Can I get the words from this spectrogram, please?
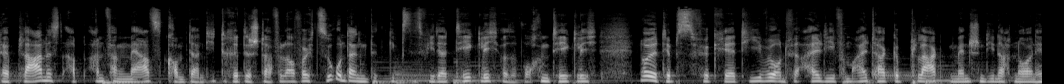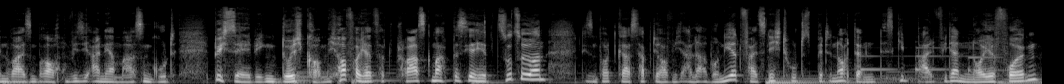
der Plan ist, ab Anfang März kommt dann die dritte Staffel auf euch zu und dann gibt es wieder täglich, also wochentäglich, neue Tipps für Kreative und für all die vom Alltag geplagten Menschen, die nach neuen Hinweisen brauchen, wie sie einigermaßen gut durch selbigen durchkommen. Ich hoffe, euch hat es Spaß gemacht, bis hier zuzuhören. Diesen Podcast habt ihr hoffentlich alle abonniert. Falls nicht, tut es bitte noch, denn es gibt bald wieder neue Folgen.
